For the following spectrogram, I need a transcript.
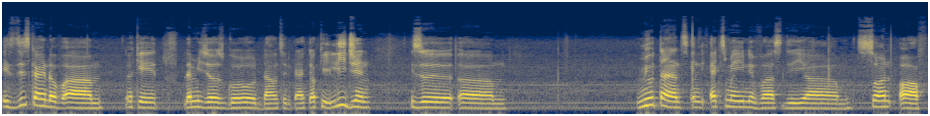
it's this kind of um, okay let me just go down to the character okay legion is a um, mutant in the x-men universe the um, son of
